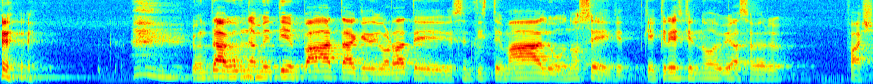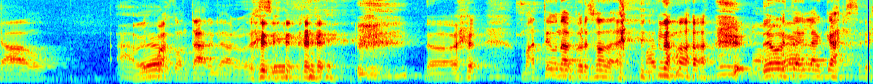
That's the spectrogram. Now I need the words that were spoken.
Contá con una metida de pata que de verdad te sentiste mal o no sé, que, que crees que no debías haber fallado. A ver. puedes contar, claro. No, maté a una persona. No, No, debo estar en la cárcel.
